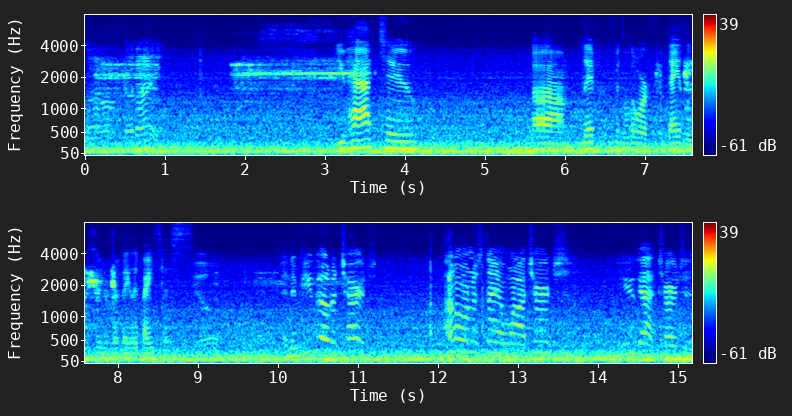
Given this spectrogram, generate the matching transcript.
No, it ain't. You have to um, live for the Lord for daily, for a daily basis. Yeah. And if you go to church, I don't understand why church. You got churches.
